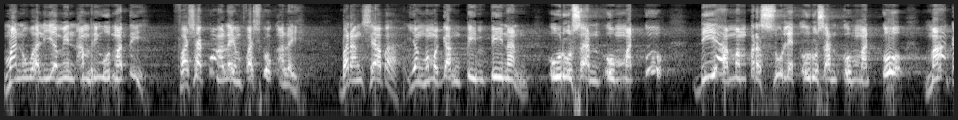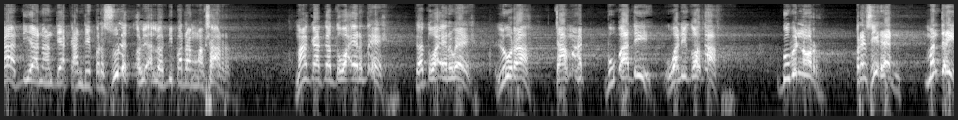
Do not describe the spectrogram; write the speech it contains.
man waliyamin amri umati fasyakku alaihim fasyakuk alaih. Barang siapa yang memegang pimpinan urusan umatku dia mempersulit urusan umatku maka dia nanti akan dipersulit oleh Allah di padang maksar maka ketua RT ketua RW lurah camat bupati wali kota gubernur presiden menteri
